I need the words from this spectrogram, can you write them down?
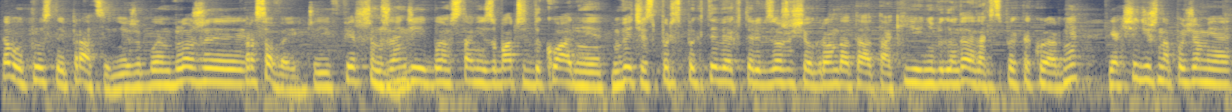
to był plus tej pracy, nie? że byłem w loży prasowej, czyli w pierwszym rzędzie i byłem w stanie zobaczyć dokładnie, wiecie, z perspektywy, jak w telewizorze się ogląda te ataki i nie wyglądają tak spektakularnie, jak siedzisz na poziomie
